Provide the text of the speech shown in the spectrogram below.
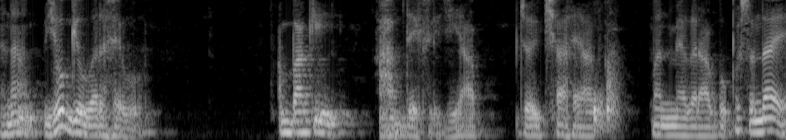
है ना योग्य वर है वो। अब बाकी आप देख लीजिए, आप जो इच्छा है आप मन में अगर आपको पसंद आए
